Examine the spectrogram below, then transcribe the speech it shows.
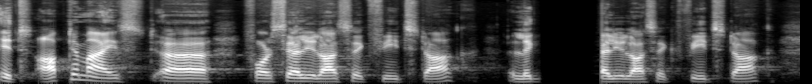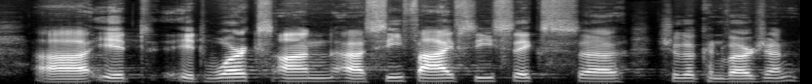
It's optimized uh, for cellulosic feedstock, cellulosic feedstock. Uh, it, it works on C5, C6 uh, sugar conversion.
